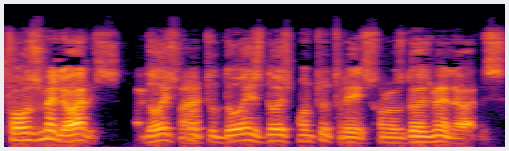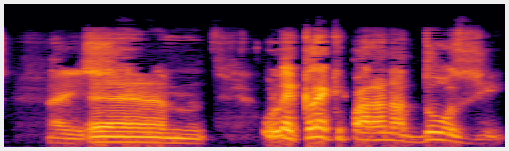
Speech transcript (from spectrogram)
Foram os melhores. 2.2, 2.3 foram os dois melhores. É isso. É, o Leclerc parar na 12,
